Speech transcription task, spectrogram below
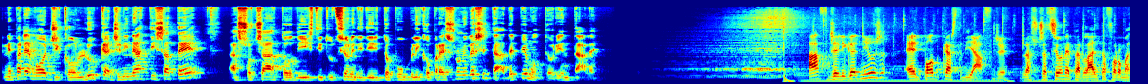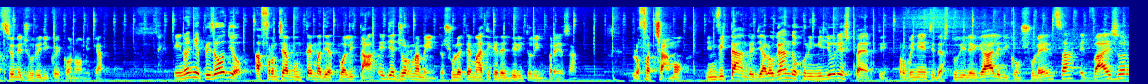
Ne parliamo oggi con Luca Geninatti Satè, associato di istituzioni di diritto pubblico presso l'Università del Piemonte Orientale. AFGE Legal News è il podcast di AFGE, l'Associazione per l'Alta Formazione Giuridico-Economica. In ogni episodio affrontiamo un tema di attualità e di aggiornamento sulle tematiche del diritto d'impresa. Lo facciamo invitando e dialogando con i migliori esperti provenienti da studi legali di consulenza, advisor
